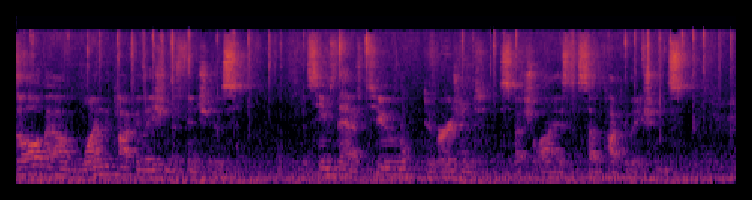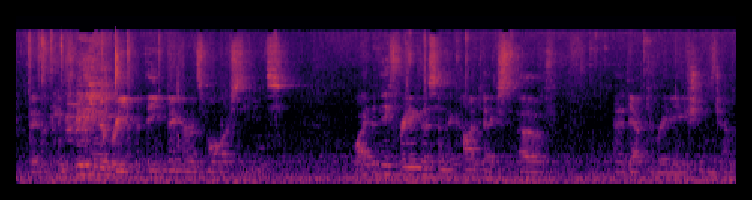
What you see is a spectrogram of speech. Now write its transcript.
Is all about one population of finches that seems to have two divergent specialized subpopulations that are competing to breed, but they eat bigger and smaller seeds. Why did they frame this in the context of an adaptive radiation in general?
